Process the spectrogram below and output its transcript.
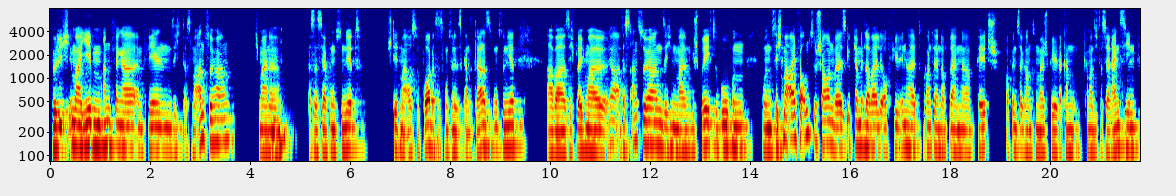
würde ich immer jedem Anfänger empfehlen, sich das mal anzuhören. Ich meine, Mhm. dass das ja funktioniert, steht mal außen vor. Dass es funktioniert, ist ganz klar, dass es funktioniert. Aber sich vielleicht mal, ja, das anzuhören, sich mal ein Gespräch zu buchen und sich mal einfach umzuschauen, weil es gibt ja mittlerweile auch viel Inhalt, Content auf deiner Page, auf Instagram zum Beispiel, da kann, kann man sich das ja reinziehen,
